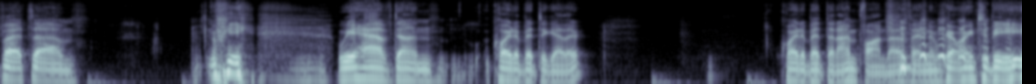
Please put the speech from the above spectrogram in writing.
but um, we we have done quite a bit together. Quite a bit that I'm fond of and I'm going to be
